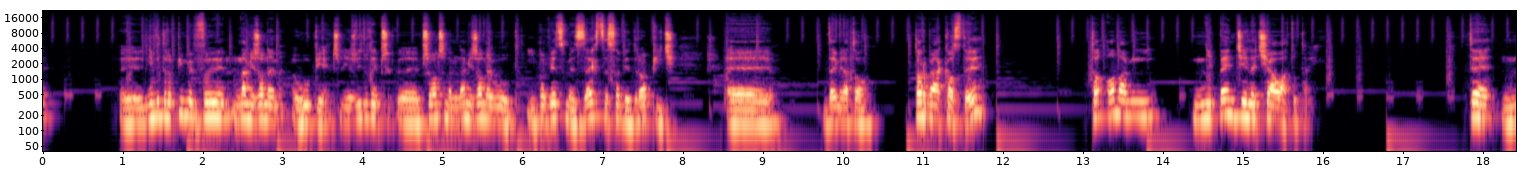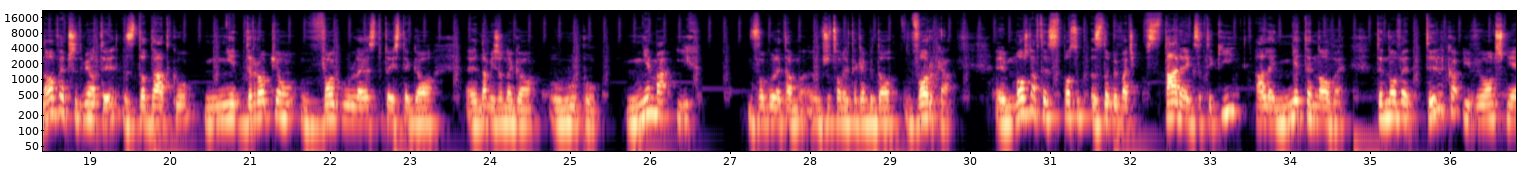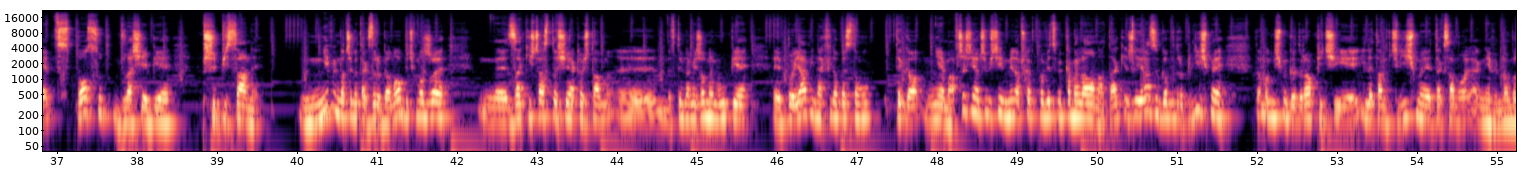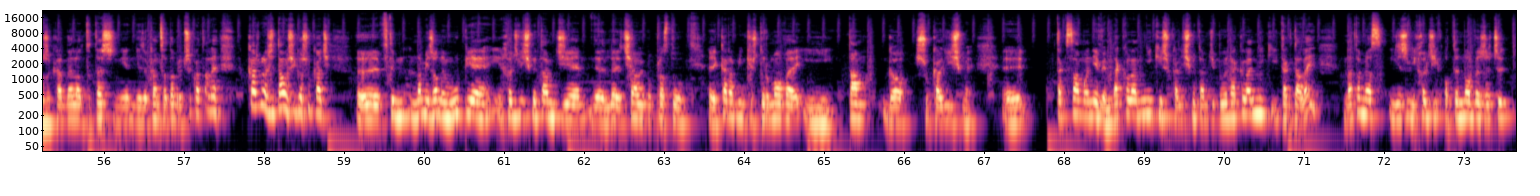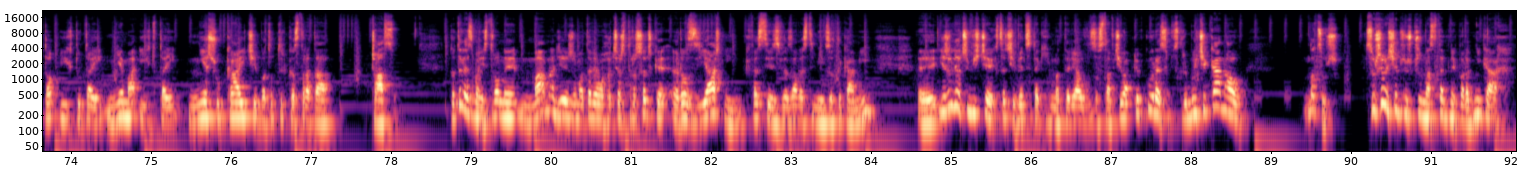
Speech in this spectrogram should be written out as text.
nie wydropimy w namierzonym łupie. Czyli jeżeli tutaj przy, przyłączę nam namierzony łup i powiedzmy zechcę sobie dropić e, dajmy na to torbę akosty, to ona mi nie będzie leciała tutaj te nowe przedmioty z dodatku nie dropią w ogóle z tutaj z tego e, namierzonego łupu. Nie ma ich w ogóle tam wrzuconych tak jakby do worka. E, Można w ten sposób zdobywać stare egzotyki, ale nie te nowe. Te nowe tylko i wyłącznie w sposób dla siebie przypisany. Nie wiem dlaczego tak zrobiono, być może za jakiś czas to się jakoś tam y, w tym namierzonym łupie y, pojawi, na chwilę obecną tego nie ma. Wcześniej oczywiście my na przykład powiedzmy kameleona, tak? Jeżeli razy go wydropiliśmy, to mogliśmy go dropić ile tam chcieliśmy, tak samo jak nie wiem, no może kameleon to też nie, nie do końca dobry przykład, ale w każdym razie dało się go szukać w tym namierzonym łupie chodziliśmy tam, gdzie leciały po prostu karabinki szturmowe i tam go szukaliśmy. Y, tak samo, nie wiem, nakolanniki, szukaliśmy tam, gdzie były nakolanniki i tak dalej. Natomiast jeżeli chodzi o te nowe rzeczy, to ich tutaj nie ma, ich tutaj nie szukajcie, bo to tylko strata czasu. To tyle z mojej strony. Mam nadzieję, że materiał chociaż troszeczkę rozjaśni kwestie związane z tymi egzotykami. Yy, Jeżeli oczywiście chcecie więcej takich materiałów, zostawcie łapkę w górę, subskrybujcie kanał. No cóż, słyszymy się już przy następnych poradnikach.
